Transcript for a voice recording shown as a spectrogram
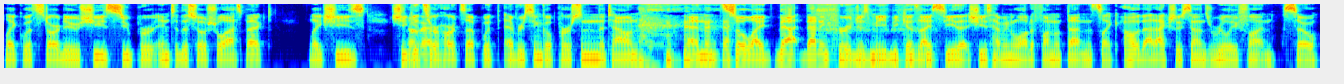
like with Stardew, she's super into the social aspect. Like she's she gets okay. her hearts up with every single person in the town, and so like that that encourages me because I see that she's having a lot of fun with that, and it's like oh that actually sounds really fun. So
